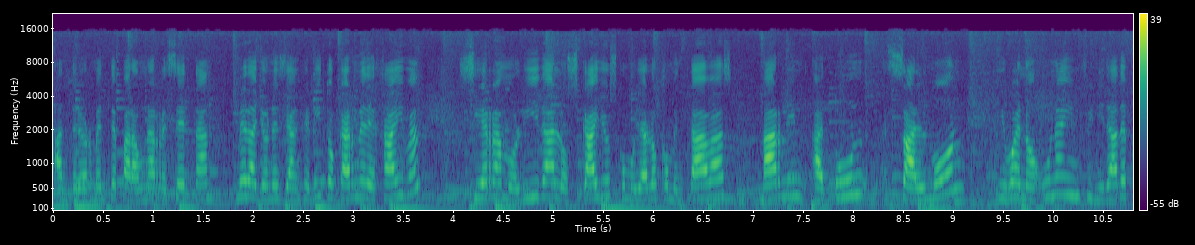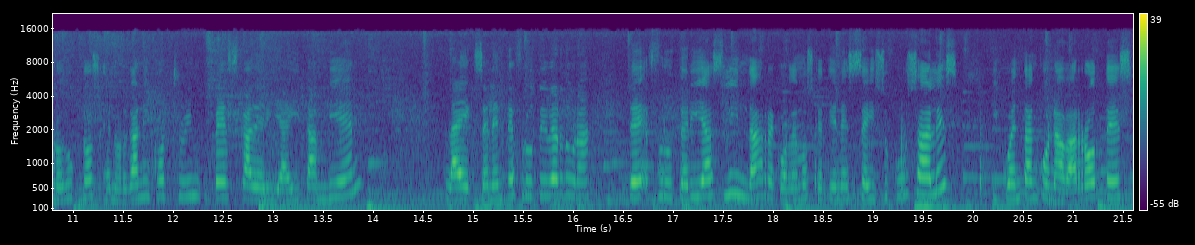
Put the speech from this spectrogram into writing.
anteriormente para una receta, medallones de angelito, carne de jaiba, sierra molida, los callos como ya lo comentabas, marlin, atún, salmón y bueno, una infinidad de productos en orgánico trim pescadería y también la excelente fruta y verdura de Fruterías Linda. Recordemos que tiene seis sucursales y cuentan con abarrotes,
